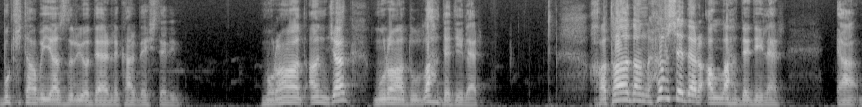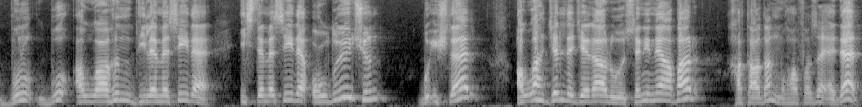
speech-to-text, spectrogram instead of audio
bu kitabı yazdırıyor değerli kardeşlerim. Murad ancak muradullah dediler. Hatadan hıfseder Allah dediler. Ya bu, bu Allah'ın dilemesiyle, istemesiyle olduğu için bu işler Allah Celle Celaluhu seni ne yapar? Hatadan muhafaza eder.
